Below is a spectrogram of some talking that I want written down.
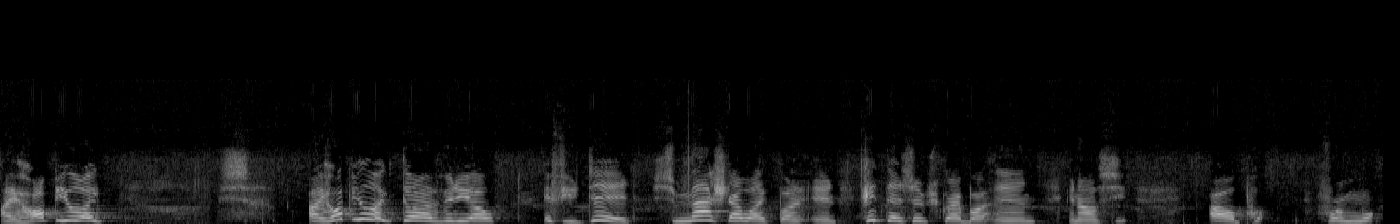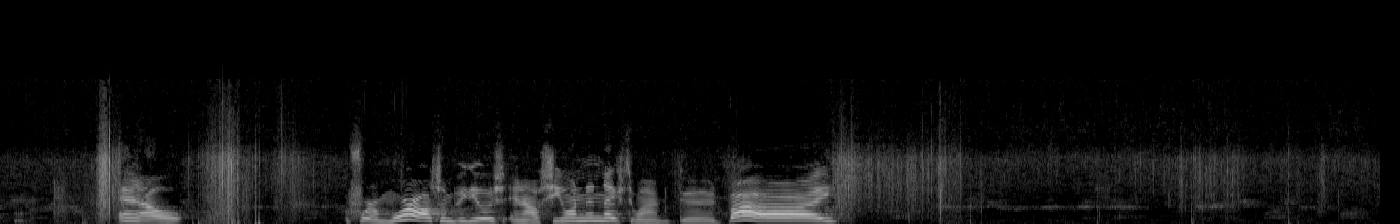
I hope you like. I hope you liked the video. If you did, smash that like button, hit that subscribe button, and I'll see. I'll put for more, and I'll for more awesome videos, and I'll see you on the next one. Goodbye.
